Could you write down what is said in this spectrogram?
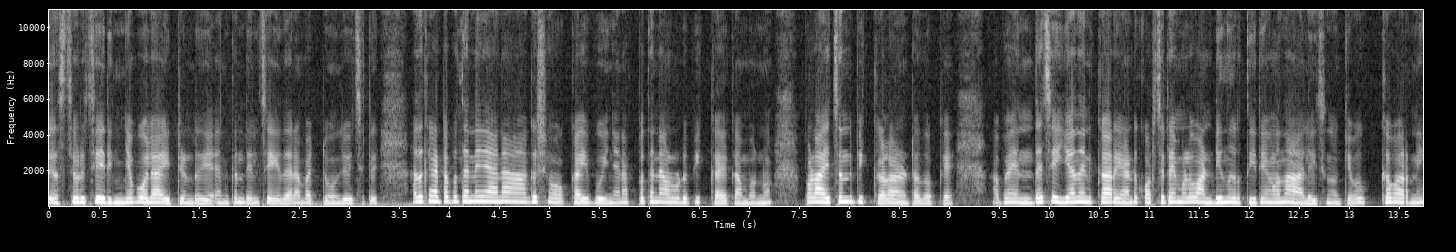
ജസ്റ്റ് ഒരു ചെരിഞ്ഞ പോലെ ആയിട്ടുണ്ട്. എനിക്ക് എന്തെങ്കിലും ചെയ്തു തരാൻ പറ്റുമോ എന്ന് ചോദിച്ചിട്ട്. അത് കേട്ടപ്പോൾ തന്നെ ഞാൻ ആകെ ഷോക്കായി പോയി. ഞാൻ അപ്പം തന്നെ അവളോട് പിക്ക് അയക്കാൻ പറഞ്ഞു. അപ്പോൾ അയച്ചെന്ന് പിക്കുകളാണ് കേട്ടോ അതൊക്കെ. അപ്പോൾ എന്താ ചെയ്യാന്ന് എനിക്ക് അറിയാണ്ട് കുറച്ച് ടൈം നമ്മൾ വണ്ടി നിർത്തിയിട്ട് ഞങ്ങളൊന്ന് ആലോചിച്ച് നോക്കിയപ്പോൾ ഒക്കെ പറഞ്ഞ്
